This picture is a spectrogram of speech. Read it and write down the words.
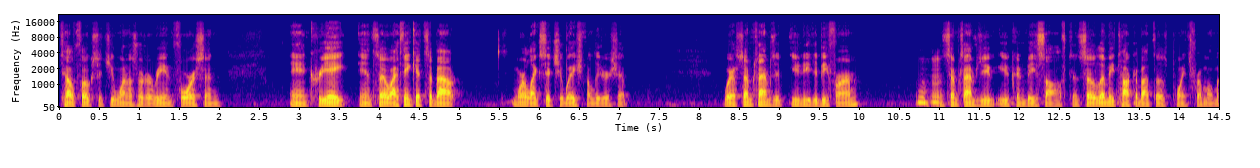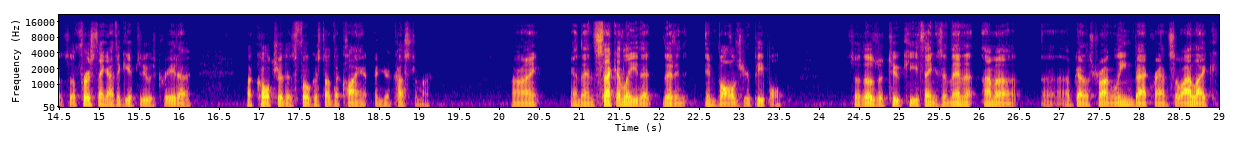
tell folks that you want to sort of reinforce and and create. And so I think it's about more like situational leadership, where sometimes it, you need to be firm, mm-hmm. and sometimes you you can be soft. And so let me talk about those points for a moment. So the first thing I think you have to do is create a a culture that's focused on the client and your customer. All right. And then secondly, that that in, involves your people. So those are two key things. And then I'm a uh, I've got a strong lean background, so I like,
